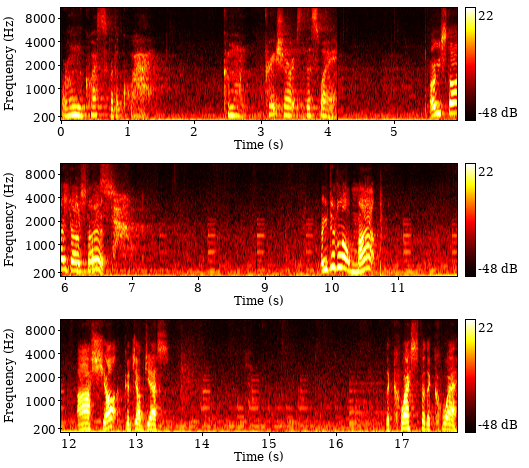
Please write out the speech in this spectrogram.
We're on the quest for the quack. Come on, pretty sure it's this way. Oh, you started Keep your voice downstairs. down. Oh, you did a little map. Ah, shot. Good job, Jess. The quest for the que.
